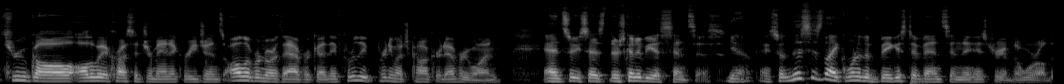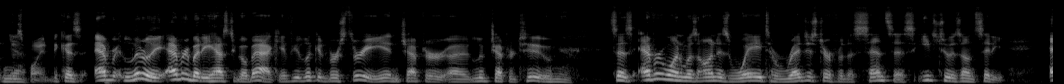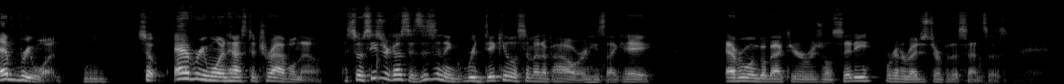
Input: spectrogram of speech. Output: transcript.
through Gaul, all the way across the Germanic regions, all over North Africa. They've really pretty much conquered everyone. And so he says there's going to be a census. Yeah. Okay, so this is like one of the biggest events in the history of the world at this point because every literally everybody has to go back. If you look at verse three in chapter uh, Luke chapter two, Yeah. it says everyone was on his way to register for the census, each to his own city. Everyone. Hmm. So everyone has to travel now. So Caesar Augustus, this is a ridiculous amount of power, and he's like, "Hey, everyone go back to your original city. We're going to register for the census."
